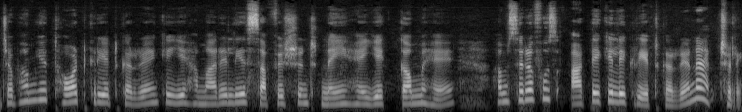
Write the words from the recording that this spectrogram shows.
जब हम ये थॉट क्रिएट कर रहे हैं कि ये हमारे लिए सफिशिएंट नहीं है ये कम है हम सिर्फ़ उस आटे के लिए क्रिएट कर रहे हैं ना एक्चुअली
